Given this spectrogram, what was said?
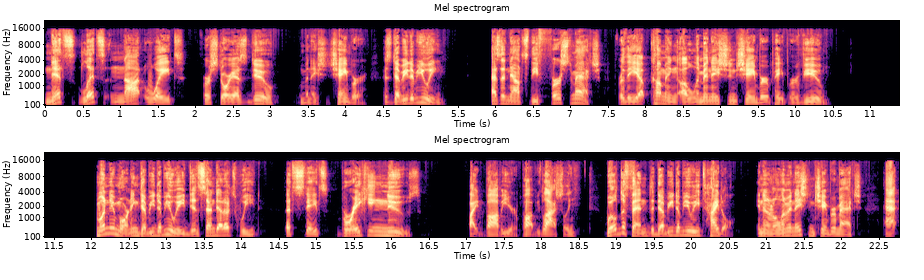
Let's let's not wait for a story as due Elimination Chamber, as WWE has announced the first match for the upcoming Elimination Chamber pay per view. Monday morning, WWE did send out a tweet that states breaking news. Fight Bobby or Bobby Lashley will defend the WWE title in an Elimination Chamber match at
